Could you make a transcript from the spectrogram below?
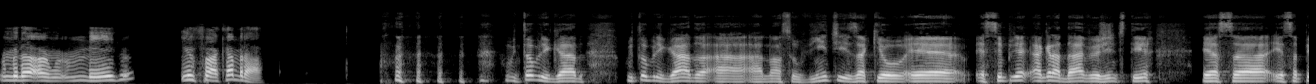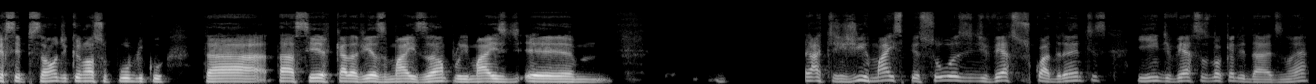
Um, um beijo e um forte abraço. Muito obrigado, muito obrigado a, a nossa ouvinte, Zaqueu. É, é sempre agradável a gente ter essa, essa percepção de que o nosso público está tá a ser cada vez mais amplo e mais é, atingir mais pessoas de diversos quadrantes e em diversas localidades, não é?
